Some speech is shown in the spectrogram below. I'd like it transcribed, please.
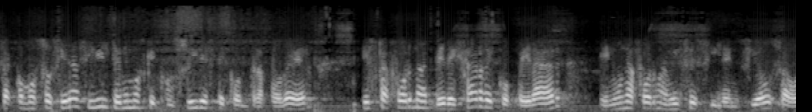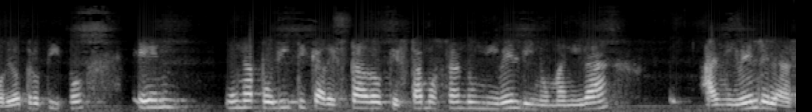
O sea, como sociedad civil tenemos que construir este contrapoder, esta forma de dejar de cooperar en una forma a veces silenciosa o de otro tipo, en una política de Estado que está mostrando un nivel de inhumanidad al nivel de las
